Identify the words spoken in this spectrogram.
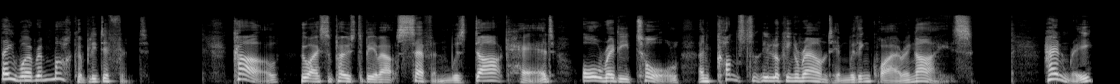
They were remarkably different. Carl, who I supposed to be about seven, was dark haired, already tall, and constantly looking around him with inquiring eyes. Henry,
